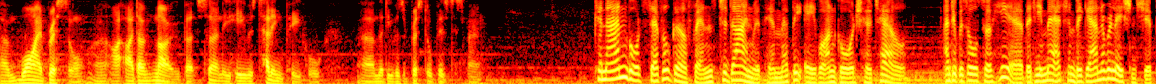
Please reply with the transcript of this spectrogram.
Um, why Bristol, uh, I, I don't know, but certainly he was telling people um, that he was a Bristol businessman. Cannan brought several girlfriends to dine with him at the Avon Gorge Hotel, and it was also here that he met and began a relationship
